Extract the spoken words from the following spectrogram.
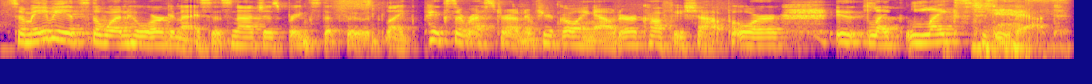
so maybe it's the one who organizes not just brings the food like picks a restaurant if you're going out or a coffee shop or it like likes to do yes. that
